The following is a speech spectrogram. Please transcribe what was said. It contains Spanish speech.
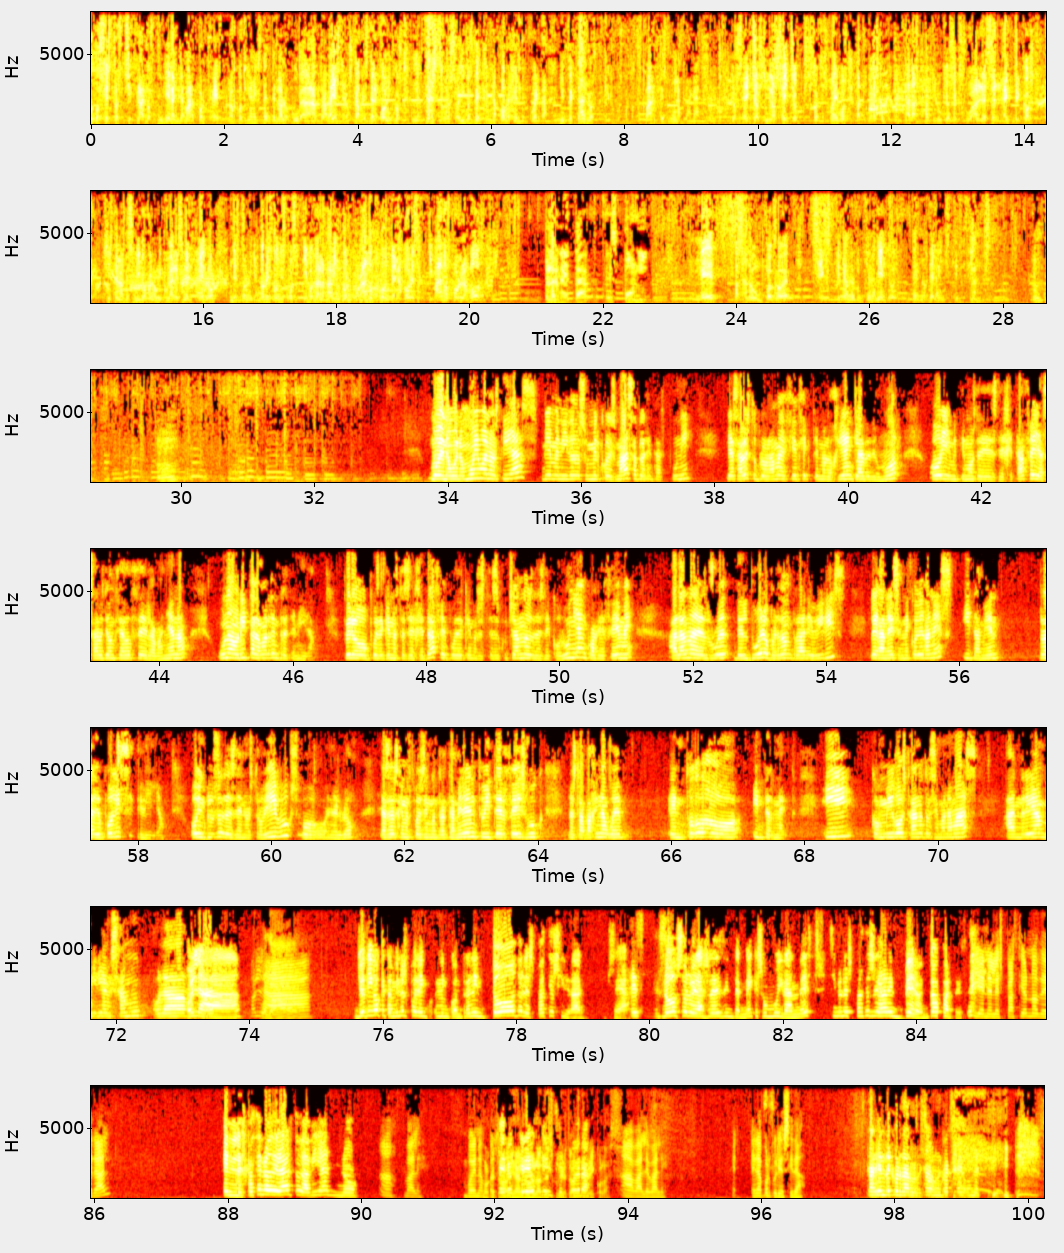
Todos estos chiflados pudieran llamar por teléfono, podrían extender la locura a través de los cables telefónicos, meterse en los oídos de la pobre gente cuerda, infectarlos, locos por todas partes, una plaga. Los hechos y los hechos, coches nuevos, batidoras computarizadas, artilugios sexuales, eléctricos, sistemas de sonido con auriculares en el cerebro, destornilladores con dispositivo de radar incorporado, ordenadores activados por la voz. Planeta Spony. Me he pasado un poco eh, explicando el funcionamiento interno de la institución. ¿Mm? Bueno, bueno, muy buenos días. Bienvenidos un miércoles más a Planeta Spuni. Ya sabes, tu programa de ciencia y tecnología en clave de humor. Hoy emitimos desde Getafe, ya sabes, de 11 a 12 de la mañana. Una horita a la mar de entretenida. Pero puede que no estés en Getafe, puede que nos estés escuchando desde Coruña, en Coac FM, Aranda del, Rue- del Duero, perdón, Radio Iris, Leganés en Eco Leganés y también Radiopolis Sevilla. O incluso desde nuestro ebooks o en el blog. Ya sabes que nos puedes encontrar también en Twitter, Facebook, nuestra página web, en todo Internet. Y conmigo están otra semana más Andrea, Miriam y Samu. Hola. Hola. Hola. Yo digo que también nos pueden encontrar en todo el espacio sideral. O sea, es. no solo en las redes de internet, que son muy grandes, sino en el espacio sideral entero, en todas partes. ¿Y en el espacio noderal? En el espacio noderal todavía no. Ah, vale. Bueno, Porque pues... Pero creo no que se podrá. Ah, vale, vale. Eh, Era por curiosidad. Está bien recordarlo, si Ah, nunca caigo en decirlo.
